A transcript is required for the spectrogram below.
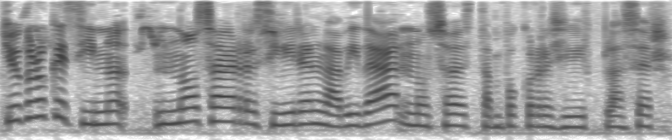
Yo creo que si no, no sabes recibir en la vida, no sabes tampoco recibir placer.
